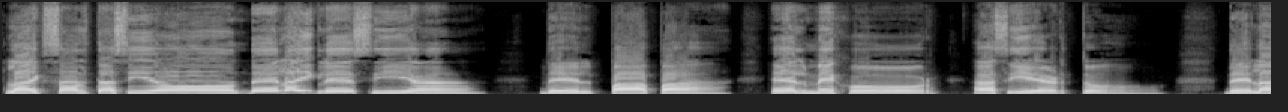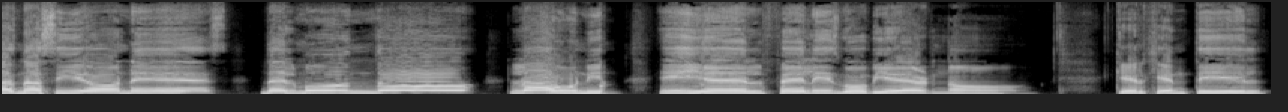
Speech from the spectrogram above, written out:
la exaltación de la iglesia, del Papa, el mejor acierto de las naciones del mundo, la unión y el feliz gobierno. Que el gentil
